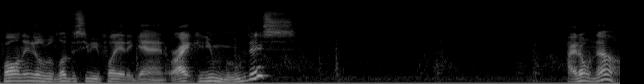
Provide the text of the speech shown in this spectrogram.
Fallen Angels would love to see me play it again, right? Can you move this? I don't know.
